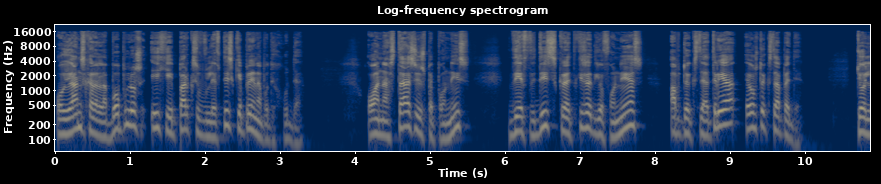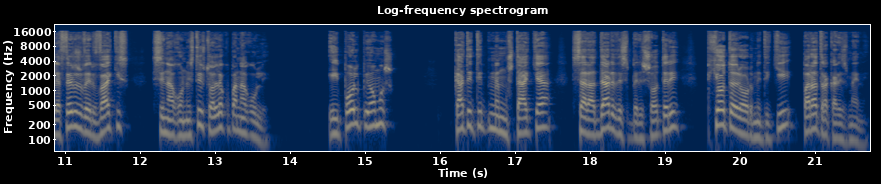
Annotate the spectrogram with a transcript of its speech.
ο Ιωάννης Χαραλαμπόπουλος είχε υπάρξει βουλευτής και πριν από τη Χούντα. Ο Αναστάσιος Πεπονής, διευθυντής της κρατικής ραδιοφωνίας από το 63 έως το 65 και ο Ελευθέρος Βερβάκης συναγωνιστής του Αλέκου Παναγούλη. Οι υπόλοιποι όμως κάτι τύποι με μουστάκια, σαραντάριδες οι περισσότεροι, πιότερο ορμητικοί παρά τρακαρισμένοι.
